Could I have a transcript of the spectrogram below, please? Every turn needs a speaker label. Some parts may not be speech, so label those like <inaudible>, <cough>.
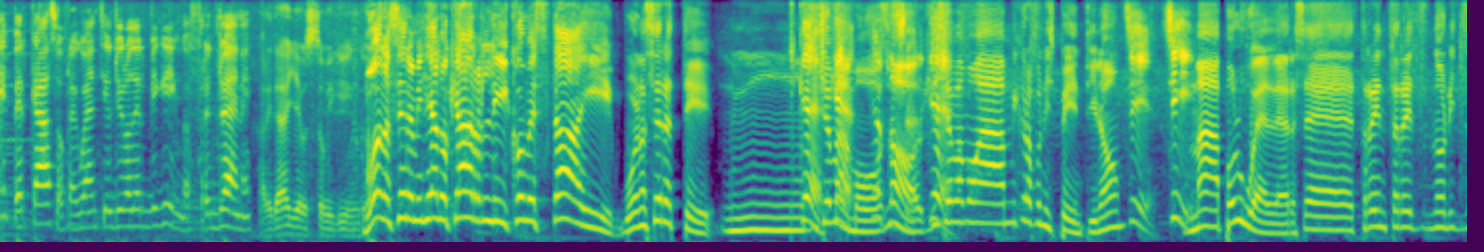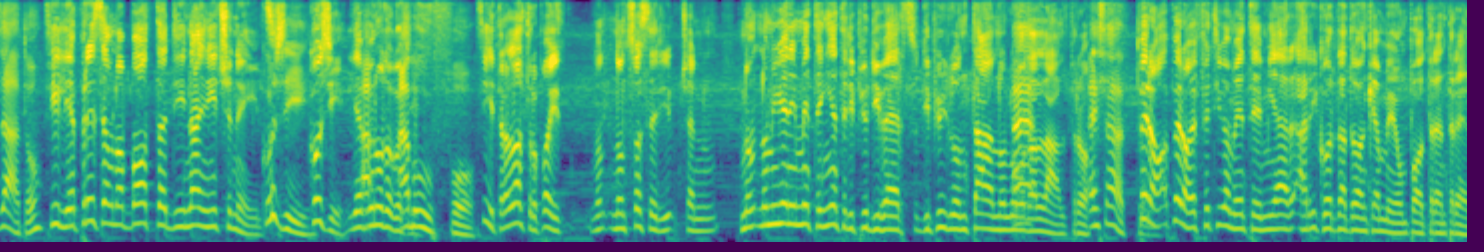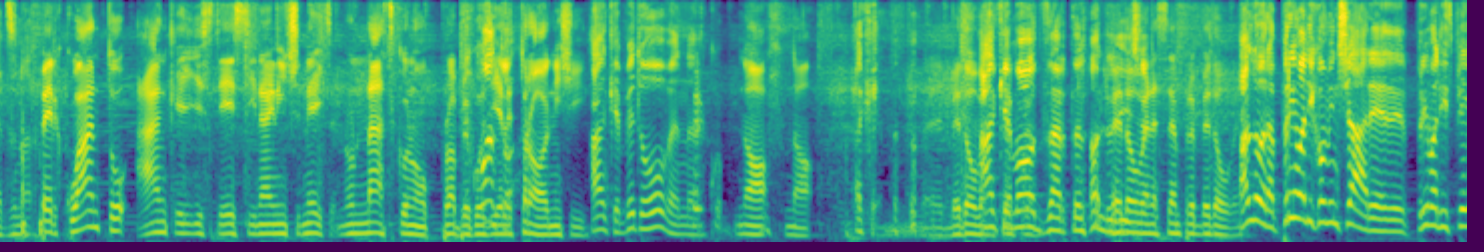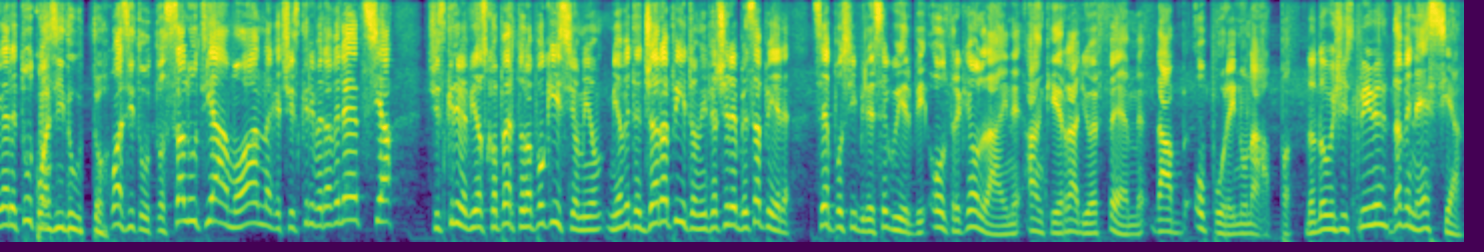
Speaker 1: Che per caso frequenti il giro del vichingo a Fregene?
Speaker 2: All'Italia questo vichingo.
Speaker 3: Buonasera Emiliano Carli, come stai?
Speaker 4: Buonasera a te. Mm,
Speaker 3: Che?
Speaker 4: dicevamo,
Speaker 3: Che? Che
Speaker 4: no, dicevamo a microfoni spenti, no?
Speaker 3: Sì, sì.
Speaker 4: Ma Paul Weller si è trentenorizzato?
Speaker 3: Sì, gli è presa una botta di Nine Inch Nails.
Speaker 4: Così?
Speaker 3: Così, gli è
Speaker 4: A-
Speaker 3: venuto così.
Speaker 4: A buffo.
Speaker 3: Sì, tra l'altro poi non, non so se... ri- Cioè, non, non mi viene in mente niente di più diverso, di più lontano l'uno
Speaker 4: Eh,
Speaker 3: dall'altro.
Speaker 4: esatto.
Speaker 3: Però, però effettivamente mi ha, ha ricordato anche a me un po' Trent Reznor.
Speaker 4: Per quanto anche gli stessi Nine Inch Nails non nascono proprio così
Speaker 3: Quanto-
Speaker 4: elettronici.
Speaker 3: Anche Beethoven.
Speaker 4: Per qu- no, no.
Speaker 3: Anche,
Speaker 4: Eh, Beethoven
Speaker 3: anche
Speaker 4: sempre-
Speaker 3: Mozart, no? Lui
Speaker 4: Beethoven
Speaker 3: dice.
Speaker 4: è sempre Beethoven.
Speaker 3: Allora, prima di cominciare, prima di spiegare tutto,
Speaker 4: Quasi tutto.
Speaker 3: quasi tutto, salutiamo Anna che ci scrive da Venezia. Ci scrive: Vi ho scoperto da pochissimo, mi, mi avete già rapito. Mi piacerebbe sapere se è possibile seguirvi oltre che online anche in radio FM, DAB oppure in un'app.
Speaker 4: Da dove ci scrive?
Speaker 3: Da Venezia.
